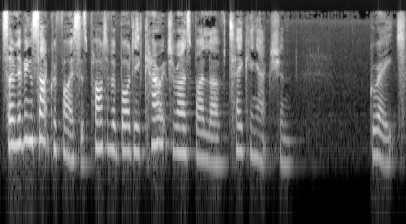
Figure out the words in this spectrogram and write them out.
So, living sacrifices, part of a body characterized by love, taking action. Great.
